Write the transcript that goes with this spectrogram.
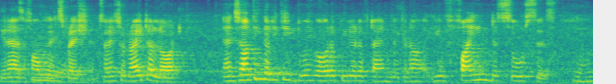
You know, as a form of Hmm. expression. So I used to write a lot, and something that you keep doing over a period of time, like you know, you find the sources Mhm.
